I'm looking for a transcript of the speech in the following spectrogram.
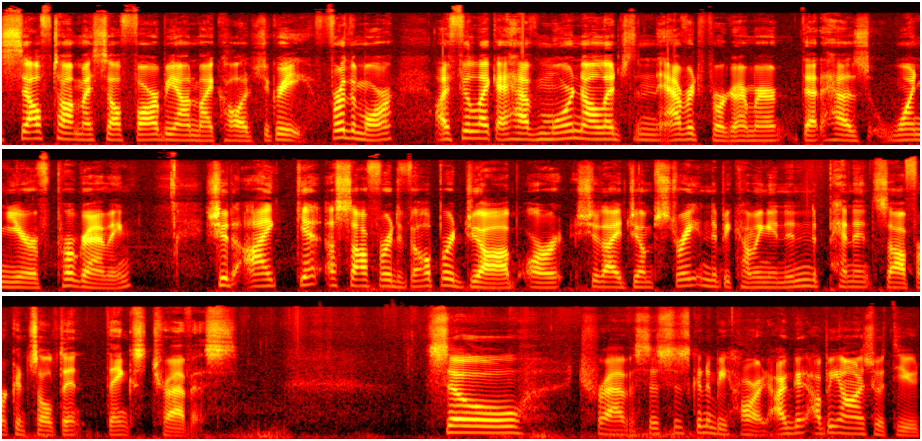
self taught myself far beyond my college degree. Furthermore, I feel like I have more knowledge than an average programmer that has one year of programming. Should I get a software developer job or should I jump straight into becoming an independent software consultant? Thanks, Travis. So, Travis, this is going to be hard. I'll, be honest with you.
